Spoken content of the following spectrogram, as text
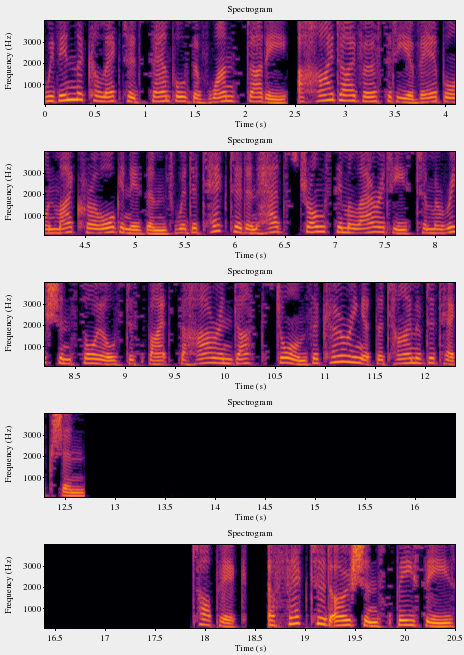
Within the collected samples of one study, a high diversity of airborne microorganisms were detected and had strong similarities to Mauritanian soils despite Saharan dust storms occurring at the time of detection. Topic: Affected ocean species.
